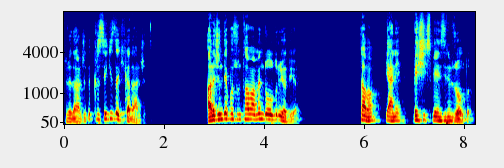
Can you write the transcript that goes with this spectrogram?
sürede harcadı? 48 dakikada harcadı. Aracın deposunu tamamen dolduruyor diyor. Tamam. Yani 5x benzinimiz oldu.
